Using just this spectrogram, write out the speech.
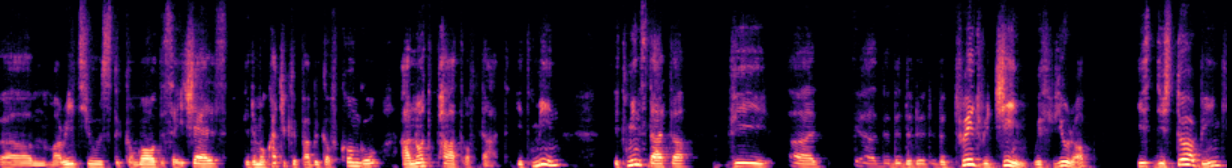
um, Mauritius, the Comores, the Seychelles, the Democratic Republic of Congo are not part of that. It, mean, it means that uh, the, uh, the, the, the, the, trade regime with Europe is disturbing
